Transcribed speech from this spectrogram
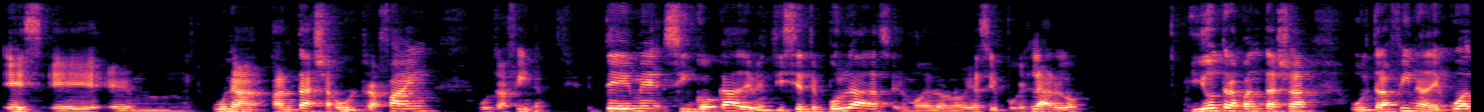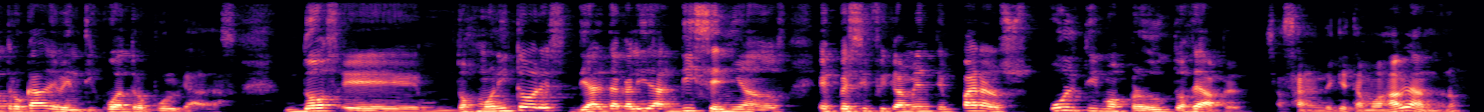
es eh, em, una pantalla ultra fine, ultra fina, TM 5K de 27 pulgadas, el modelo no voy a decir porque es largo, y otra pantalla ultra fina de 4K de 24 pulgadas. Eh, dos, monitores de alta calidad diseñados específicamente para los últimos productos de Apple. Ya saben de qué estamos hablando, ¿no?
